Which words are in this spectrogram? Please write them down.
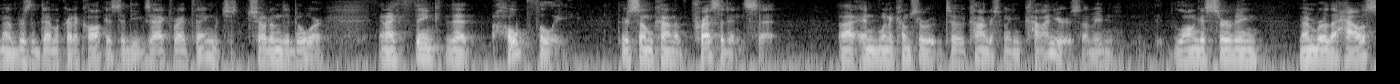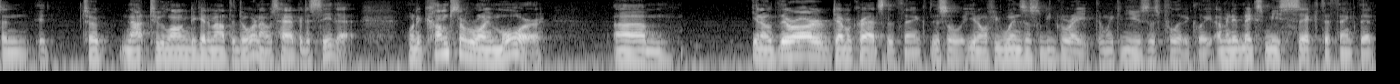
members of the Democratic caucus did the exact right thing, which is showed him the door. And I think that hopefully there's some kind of precedent set. Uh, and when it comes to, to Congressman Conyers, I mean, longest serving member of the House, and it took not too long to get him out the door, and I was happy to see that. When it comes to Roy Moore, um, you know, there are Democrats that think this will, you know, if he wins, this will be great, then we can use this politically. I mean, it makes me sick to think that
